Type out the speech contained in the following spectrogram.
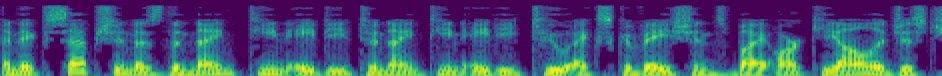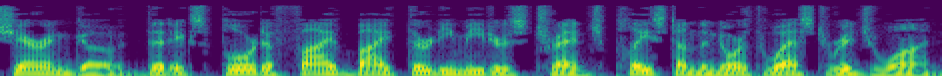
An exception is the 1980–1982 excavations by archaeologist Sharon Goad that explored a 5 by 30 meters trench placed on the northwest ridge 1.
